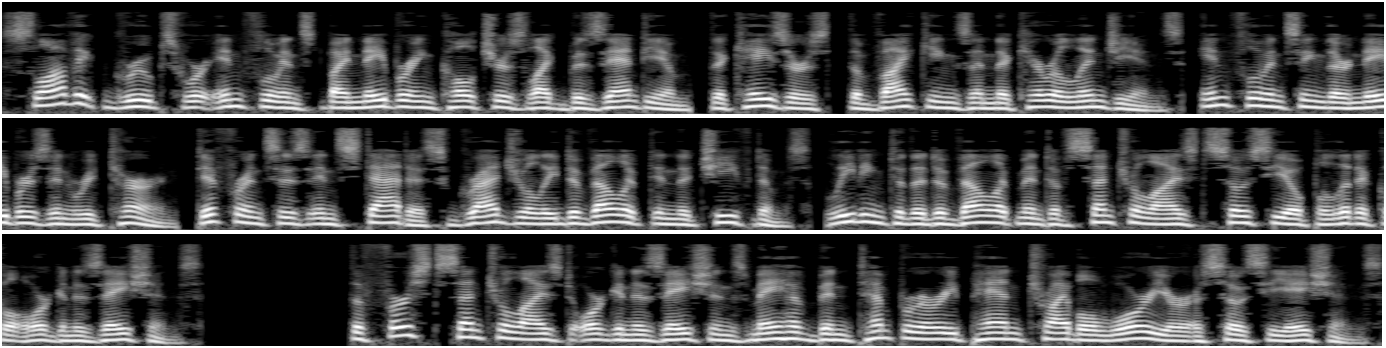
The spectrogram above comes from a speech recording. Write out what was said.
Slavic groups were influenced by neighboring cultures like Byzantium, the Khazars, the Vikings, and the Carolingians, influencing their neighbors in return. Differences in status gradually developed in the chiefdoms, leading to the development of centralized socio political organizations. The first centralized organizations may have been temporary pan tribal warrior associations.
